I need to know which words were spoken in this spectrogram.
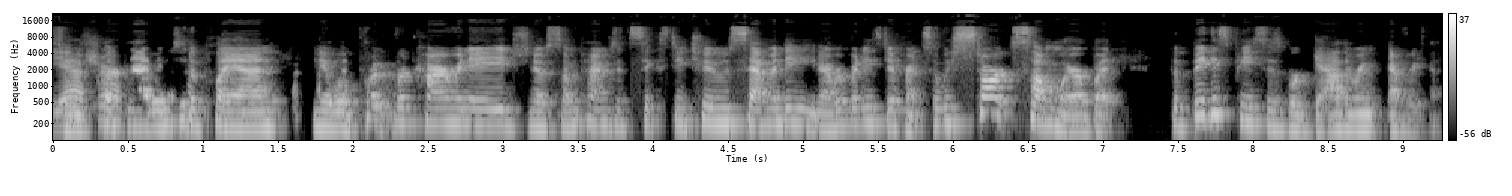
yeah, we sure. put that into the plan. You know, we'll put retirement age, you know, sometimes it's 62, 70, you know, everybody's different. So we start somewhere, but the biggest piece is we're gathering everything.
